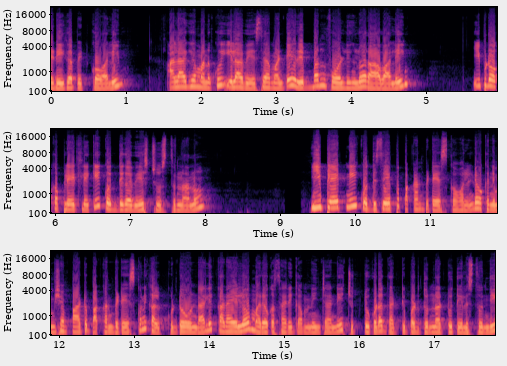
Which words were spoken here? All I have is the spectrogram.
రెడీగా పెట్టుకోవాలి. అలాగే మనకు ఇలా వేసామంటే రిబ్బన్ ఫోల్డింగ్లో రావాలి. ఇప్పుడు ఒక ప్లేట్లోకి కొద్దిగా వేసి చూస్తున్నాను. ఈ ప్లేట్ని కొద్దిసేపు పక్కన పెట్టేసుకోవాలండి. ఒక నిమిషం పాటు పక్కన పెట్టేసుకొని కలుపుకుంటూ ఉండాలి. కడాయిలో మరొకసారి గమనించండి. చుట్టూ కూడా గట్టి పడుతున్నట్టు తెలుస్తుంది.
